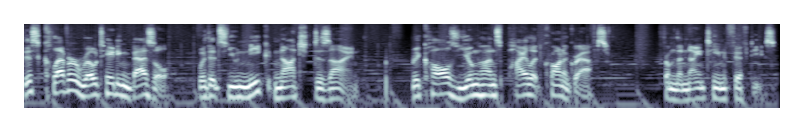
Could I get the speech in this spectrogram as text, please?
This clever rotating bezel, with its unique notched design, recalls Junghans pilot chronographs from the 1950s.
